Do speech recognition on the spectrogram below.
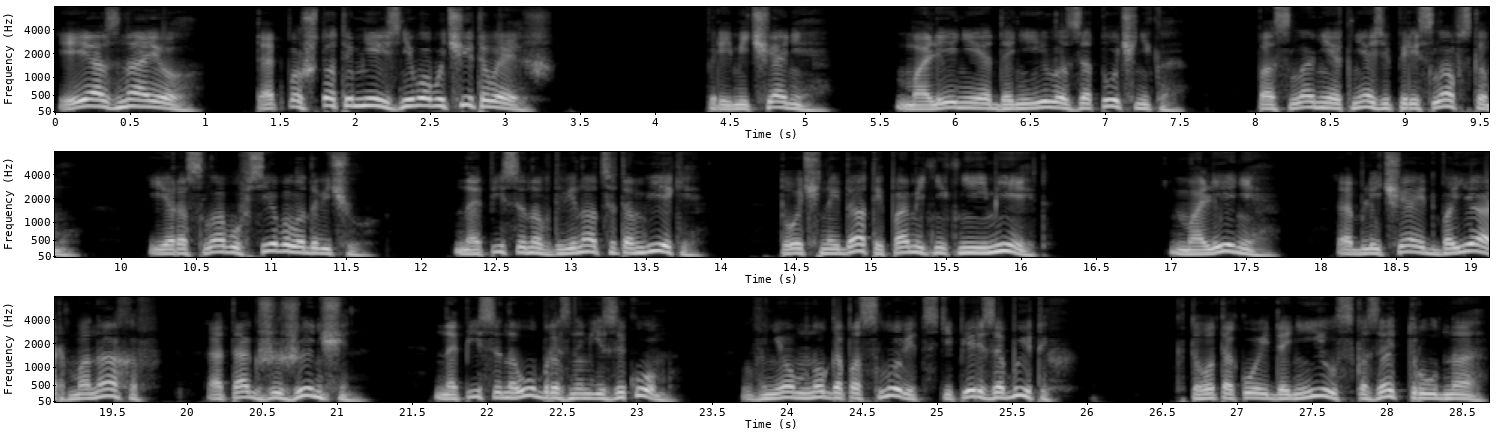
и я знаю. Так по что ты мне из него вычитываешь?» Примечание. Моление Даниила Заточника. Послание князю Переславскому, Ярославу Всеволодовичу. Написано в XII веке. Точной даты памятник не имеет. Моление обличает бояр, монахов, а также женщин. Написано образным языком. В нем много пословиц, теперь забытых. Кто такой Даниил, сказать трудно.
